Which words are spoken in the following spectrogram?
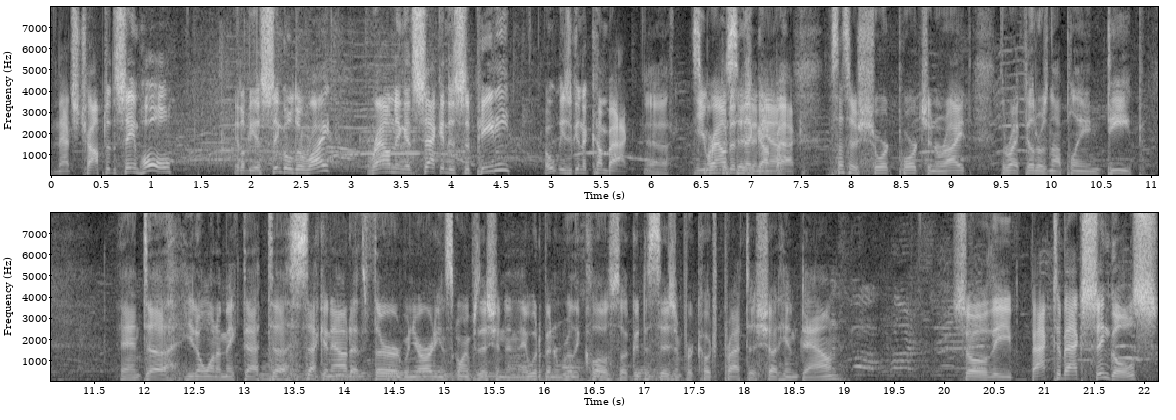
And that's chopped to the same hole. It'll be a single to right. Rounding at second is Sapedi. Oh, he's going to come back. Yeah, he rounded decision, and then got yeah. back. Such a short porch and right. The right fielder's not playing deep. And uh, you don't want to make that uh, second out at third when you're already in scoring position, and it would have been really close. So, a good decision for Coach Pratt to shut him down. So the back-to-back singles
